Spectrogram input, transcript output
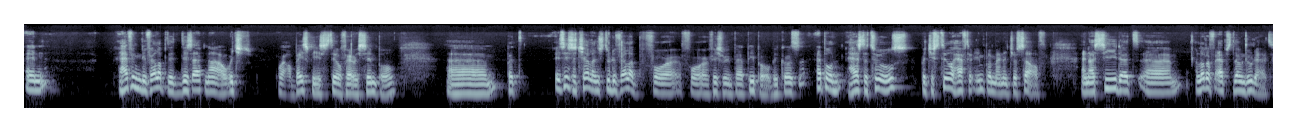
and having developed this app now, which, well, basically is still very simple, um, but it is a challenge to develop for, for visually impaired people because Apple has the tools, but you still have to implement it yourself. And I see that um, a lot of apps don't do that.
